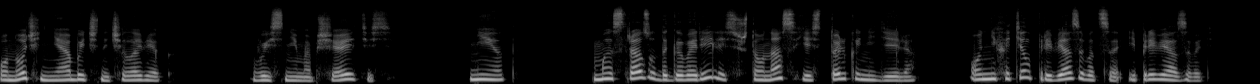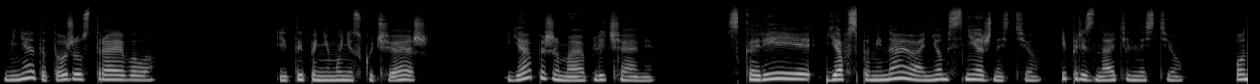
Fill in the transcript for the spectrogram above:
Он очень необычный человек. Вы с ним общаетесь? Нет. Мы сразу договорились, что у нас есть только неделя. Он не хотел привязываться и привязывать. Меня это тоже устраивало. И ты по нему не скучаешь? Я пожимаю плечами. Скорее, я вспоминаю о нем с нежностью и признательностью. Он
